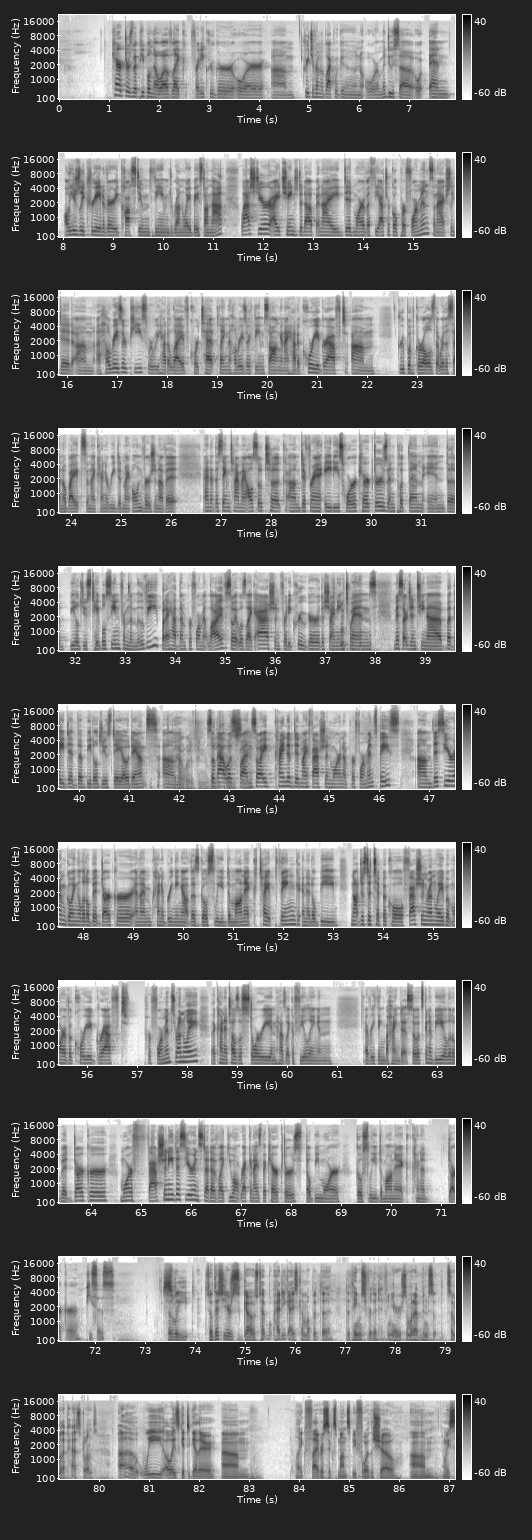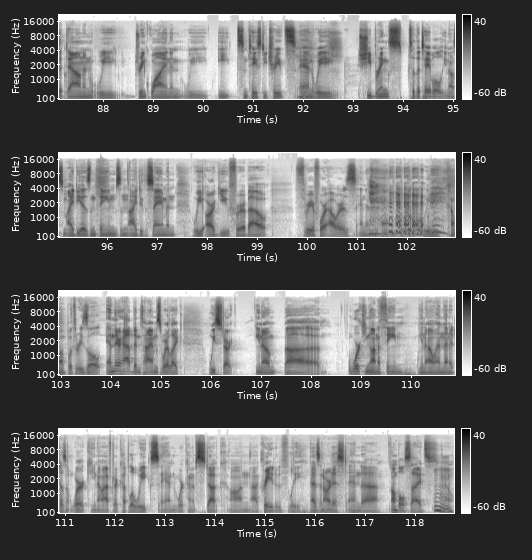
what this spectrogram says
characters that people know of, like Freddy Krueger or um, Creature from the Black Lagoon or Medusa, or, and I'll usually create a very costume themed runway based on that. Last year, I changed it up and I did more of a theatrical performance, and I actually did um, a Hellraiser piece where we had a live quartet playing the Hellraiser theme song, and I had a choreographed. Um, group of girls that were the Cenobites, and I kind of redid my own version of it. And at the same time, I also took um, different 80s horror characters and put them in the Beetlejuice table scene from the movie, but I had them perform it live. So it was like Ash and Freddy Krueger, the Shining Twins, Miss Argentina, but they did the Beetlejuice Day-O dance. Um, That would have been so that cool was fun. So I kind of did my fashion more in a performance base. Um, this year, I'm going a little bit darker and I'm kind of bringing out this ghostly demonic type thing. And it'll be not just a typical fashion runway, but more of a choreographed performance runway that kind of tells a story and has like a feeling and everything behind it. So it's going to be a little bit darker, more fashiony this year instead of like you won't recognize the characters. They'll be more ghostly, demonic, kind of darker pieces. So the- Sweet. So this year's Ghost, how, how do you guys come up with the, the themes for the different years and what have been s- some of the past ones? Uh, we always get together um, like five or six months before the show, um, and we sit down and we drink wine and we eat some tasty treats, and we she brings to the table you know some ideas and themes, and I do the same, and we argue for about three or four hours. And in the end we come up with a result. And there have been times where like we start you know uh, working on a theme you know and then it doesn't work you know after a couple of weeks and we're kind of stuck on uh, creatively as an artist and uh, on both sides you know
